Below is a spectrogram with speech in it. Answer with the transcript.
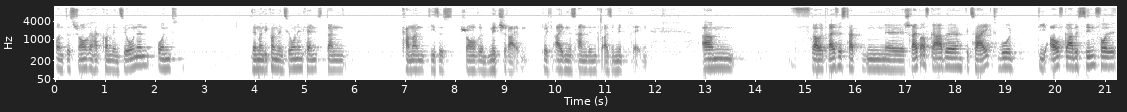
Und das Genre hat Konventionen und wenn man die Konventionen kennt, dann kann man dieses Genre mitschreiben, durch eigenes Handeln quasi mitprägen. Ähm, Frau Dreifest hat eine Schreibaufgabe gezeigt, wo die Aufgabe sinnvoll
